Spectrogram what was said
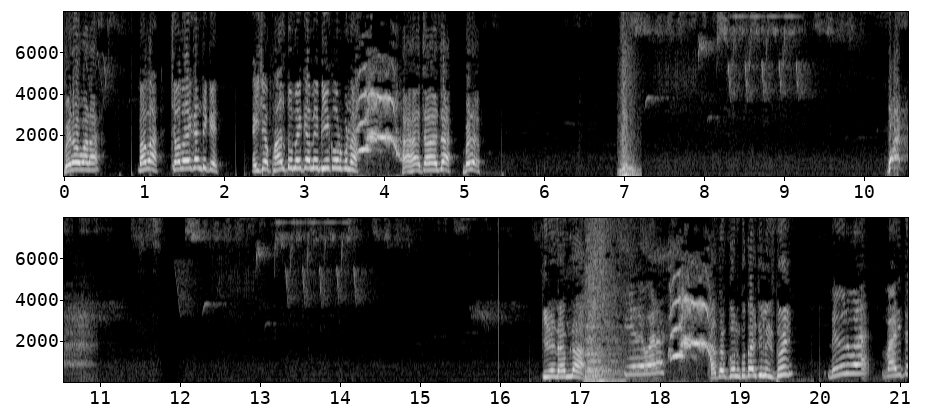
বেরো বাড়া। বাবা চলো এখান থেকে। এইসব ফালতু মেয়েকে আমি বিয়ে করব না। হ্যাঁ হ্যাঁ যা যা, যা বেরো। কিরে নাম না? কে রে বাড়া? এতক্ষণ কোথায় ছিলিস তুই? দেউর বাড়া বাড়িতে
